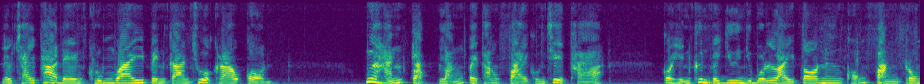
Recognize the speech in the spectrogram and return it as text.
แล้วใช้ผ้าแดงคลุมไว้เป็นการชั่วคราวก่อน เมื่อหันกลับหลังไปทางฝ่ายของเชษฐา ก็เห็นขึ้นไปยืนอยู่บนไหล่ตอหนึ่งของฝั่งตรง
